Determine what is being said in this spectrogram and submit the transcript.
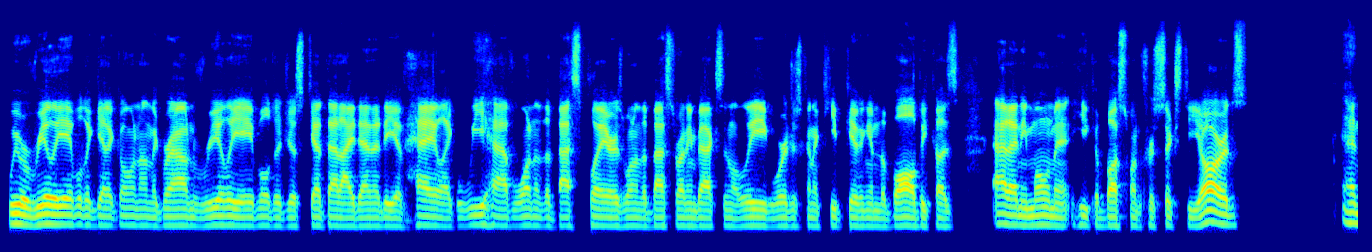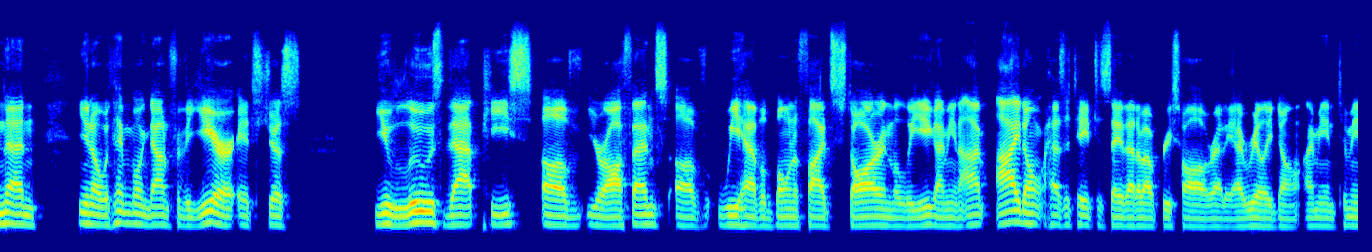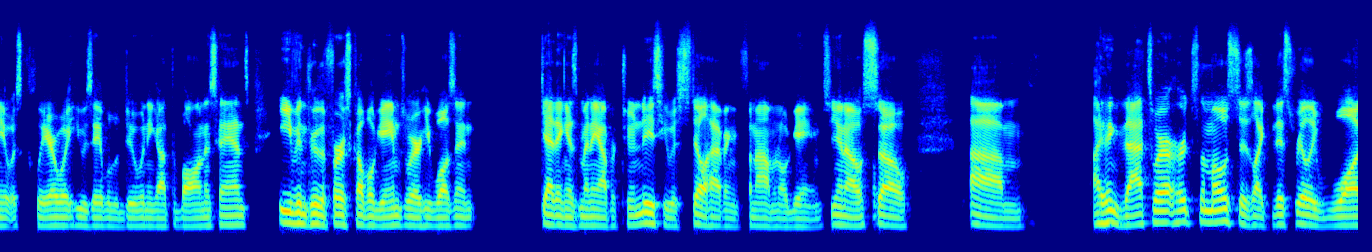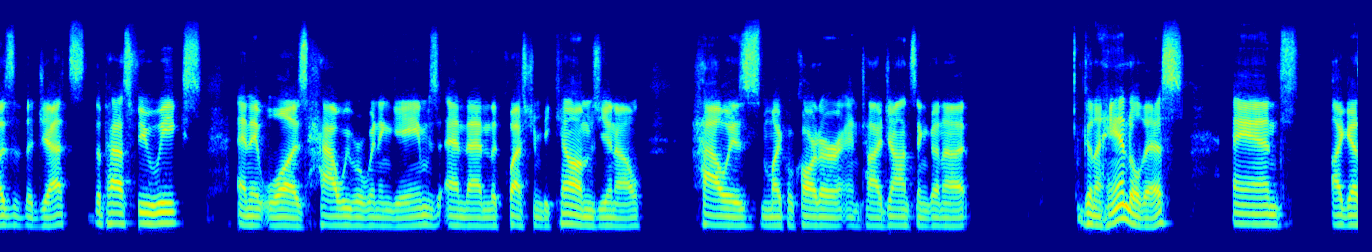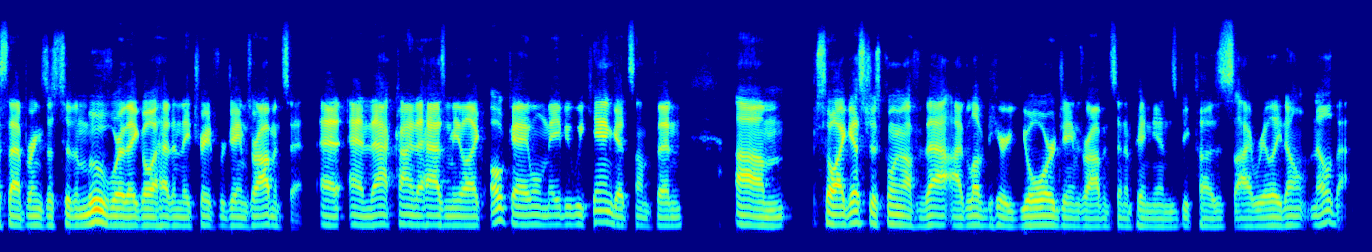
we were really able to get it going on the ground, really able to just get that identity of, hey, like we have one of the best players, one of the best running backs in the league. We're just going to keep giving him the ball because at any moment he could bust one for 60 yards. And then you know, with him going down for the year, it's just you lose that piece of your offense of we have a bona fide star in the league. I mean, I I don't hesitate to say that about Breece Hall already. I really don't. I mean, to me, it was clear what he was able to do when he got the ball in his hands, even through the first couple games where he wasn't getting as many opportunities, he was still having phenomenal games, you know. So um I think that's where it hurts the most is like this really was the Jets the past few weeks and it was how we were winning games. And then the question becomes, you know, how is Michael Carter and Ty Johnson gonna gonna handle this? And I guess that brings us to the move where they go ahead and they trade for James Robinson. And, and that kind of has me like, okay, well, maybe we can get something. Um, so I guess just going off of that, I'd love to hear your James Robinson opinions because I really don't know them.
